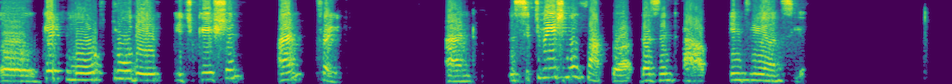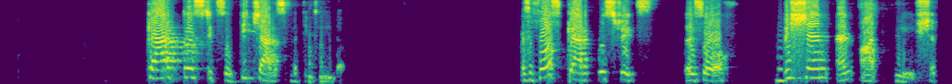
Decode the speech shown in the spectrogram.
uh, get more through their education and training. And the situational factor doesn't have influence here characteristics of the charismatic leader. As the first characteristics is of vision and articulation.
